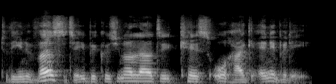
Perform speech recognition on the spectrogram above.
to the university because you're not allowed to kiss or hug anybody.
